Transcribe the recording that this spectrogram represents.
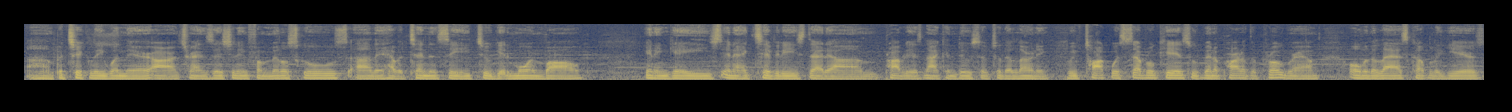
Um, particularly when they are transitioning from middle schools, uh, they have a tendency to get more involved and engaged in activities that um, probably is not conducive to their learning. We've talked with several kids who've been a part of the program over the last couple of years,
